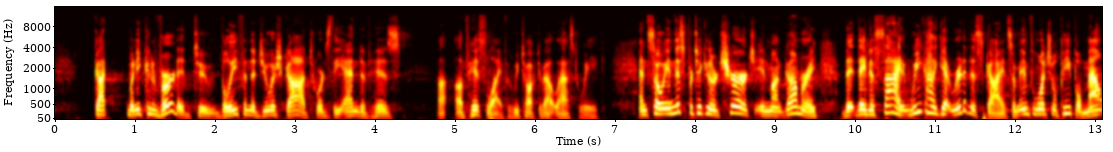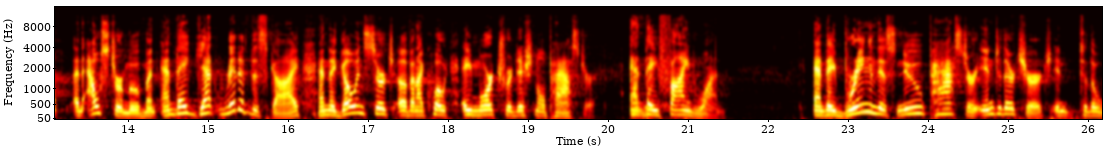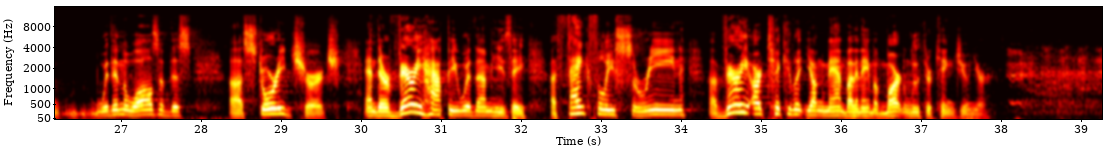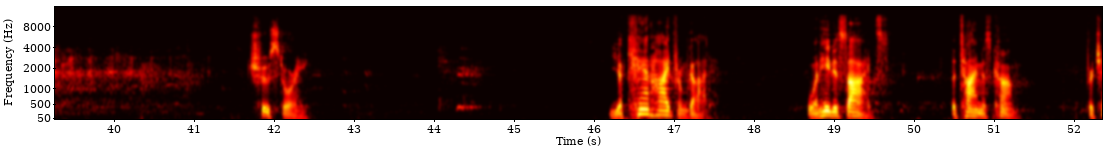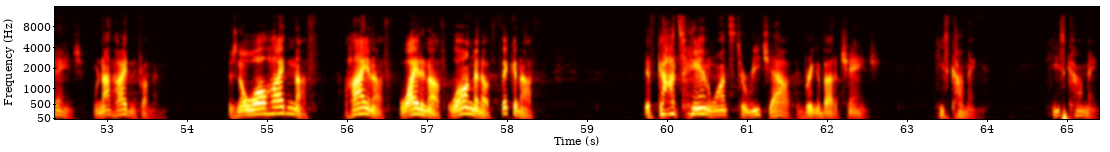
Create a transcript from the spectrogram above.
got when he converted to belief in the Jewish God towards the end of his uh, of his life, as we talked about last week. And so, in this particular church in Montgomery, they, they decide we got to get rid of this guy. And some influential people mount an ouster movement, and they get rid of this guy, and they go in search of, and I quote, a more traditional pastor. And they find one. And they bring this new pastor into their church, into the, within the walls of this uh, storied church, and they're very happy with him. He's a, a thankfully serene, a very articulate young man by the name of Martin Luther King Jr. True story. You can't hide from God when He decides the time has come for change. We're not hiding from Him. There's no wall high enough, high enough, wide enough, long enough, thick enough. If God's hand wants to reach out and bring about a change, He's coming. He's coming.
